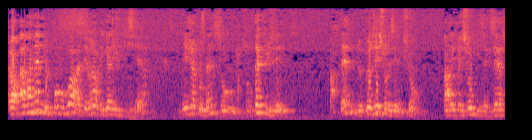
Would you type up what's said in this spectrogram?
Alors, avant même de promouvoir la terreur légale et judiciaire, les Jacobins sont, accusés par thème de peser sur les élections par les pressions qu'ils exercent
